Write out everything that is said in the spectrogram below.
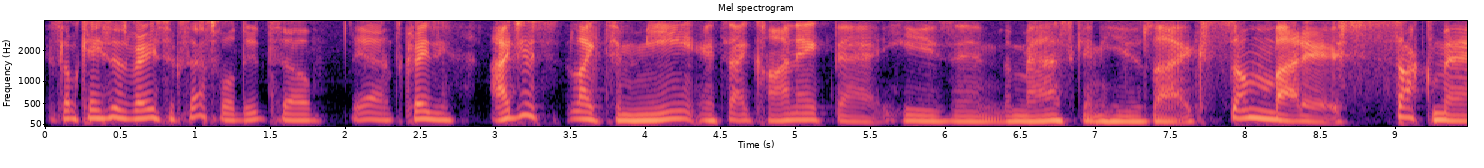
in some cases very successful, dude. So yeah, it's crazy. I just like to me, it's iconic that he's in the mask and he's like, "Somebody suck me."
